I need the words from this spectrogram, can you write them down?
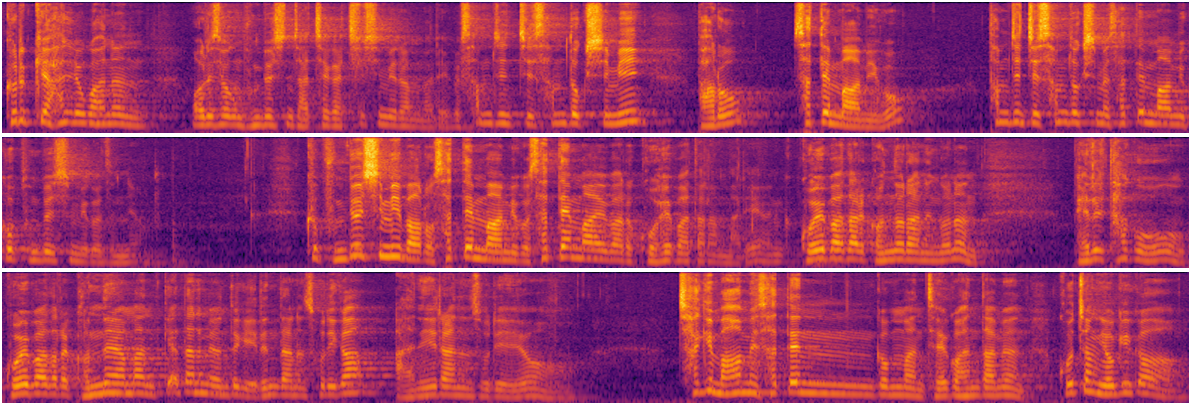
그렇게 하려고 하는 어리석은 분별심 자체가 칠심이란 말이에요. 그 삼진치 삼독심이 바로 삿된 마음이고 탐진치 삼독심의 삿된 마음이 곧 분별심이거든요. 그 분별심이 바로 삿된 마음이고 삿된 마음이 바로 고해바다란 말이에요. 그러니까 고해바다를 건너라는 거는 배를 타고 고해 바다를 건너야만 깨달음의 언덕에 이른다는 소리가 아니라는 소리예요. 자기 마음에 삿된 것만 제거한다면 곧장 여기가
